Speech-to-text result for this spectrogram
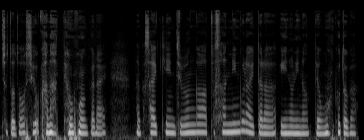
ちょっとどうしようかなって思うぐらい、なんか最近自分があと3人ぐらいいたらいいのになって思うことが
